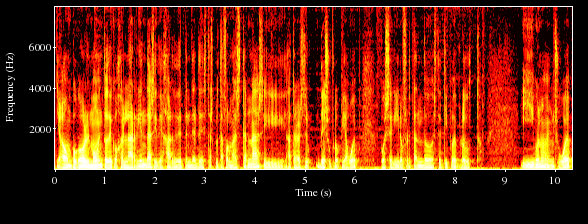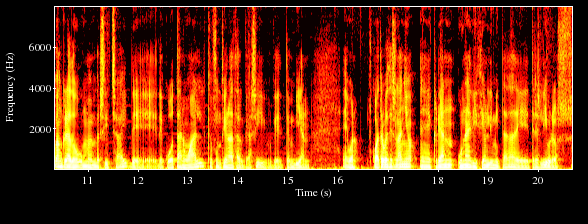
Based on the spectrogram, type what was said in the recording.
llegaba un poco el momento de coger las riendas y dejar de depender de estas plataformas externas y a través de, su propia web, pues seguir ofertando este tipo de producto. Y bueno, en su web han creado un membership site de, cuota anual que funciona tal que así, porque te envían, eh, bueno, cuatro veces al año eh, crean una edición limitada de tres libros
